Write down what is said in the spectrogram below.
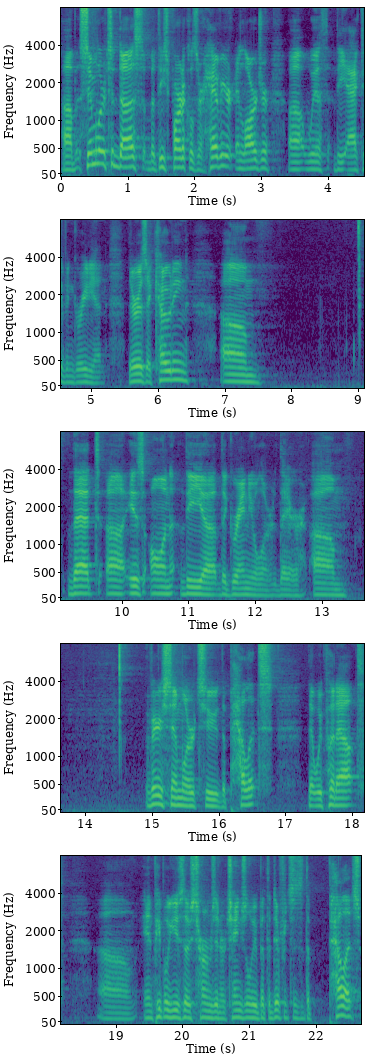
Uh, but similar to dust, but these particles are heavier and larger uh, with the active ingredient. There is a coating um, that uh, is on the, uh, the granular there. Um, very similar to the pellets that we put out. Um, and people use those terms interchangeably, but the difference is that the pellets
